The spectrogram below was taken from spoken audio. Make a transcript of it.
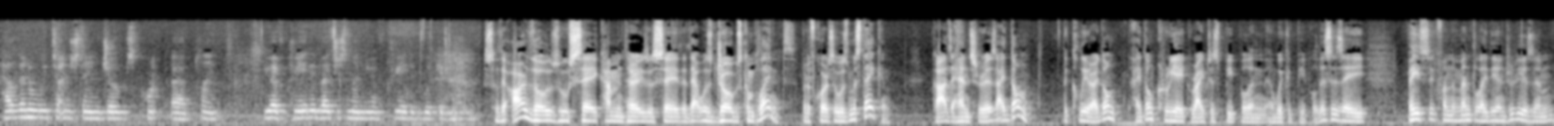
How then are we to understand Job's point, uh, plaint? You have created righteous men, you have created wicked men. So there are those who say, commentaries who say that that was Job's complaint, but of course it was mistaken. God's answer is, I don't declare, I don't, I don't create righteous people and, and wicked people. This is a basic fundamental idea in Judaism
